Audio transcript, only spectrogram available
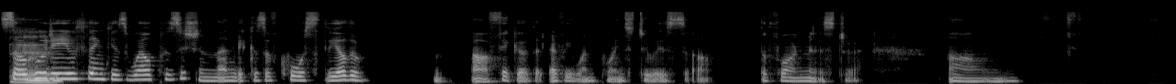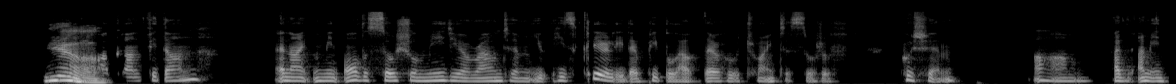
So, who do you think is well positioned then? Because, of course, the other uh, figure that everyone points to is uh, the foreign minister, um, Yeah, Hakan Fidan. And I mean, all the social media around him, you, he's clearly, there are people out there who are trying to sort of push him. Um, I, I mean,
